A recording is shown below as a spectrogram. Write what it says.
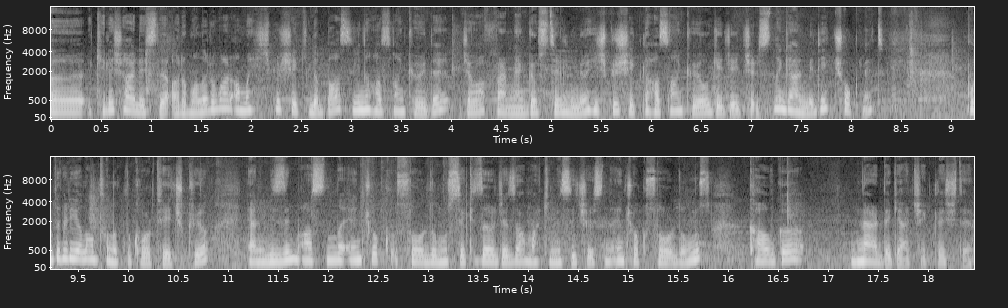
e, Keleş ailesiyle aramaları var ama hiçbir şekilde baz yine Hasanköy'de cevap vermeyen gösterilmiyor. Hiçbir şekilde Hasanköy'e o gece içerisinde gelmediği çok net. Burada bir yalan tanıklık ortaya çıkıyor. Yani bizim aslında en çok sorduğumuz 8 Ağır Ceza Mahkemesi içerisinde en çok sorduğumuz kavga nerede gerçekleşti?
